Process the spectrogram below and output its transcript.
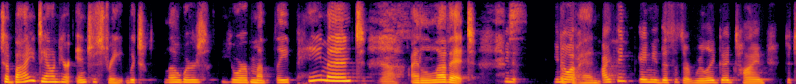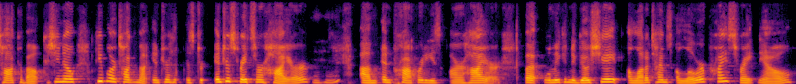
to buy down your interest rate, which lowers your monthly payment. Yes. I love it. You know- You oh, know, what? I think, Amy, this is a really good time to talk about because, you know, people are talking about interest interest rates are higher Mhm. um, and properties are higher. But when we can negotiate a lot of times a lower price right now,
